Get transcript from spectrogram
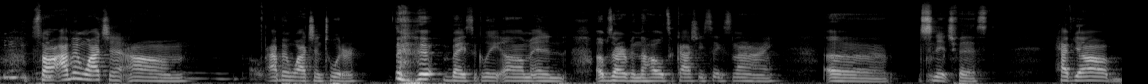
so I've been watching um I've been watching Twitter basically um and observing the whole Tekashi 69 uh snitch fest. Have y'all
